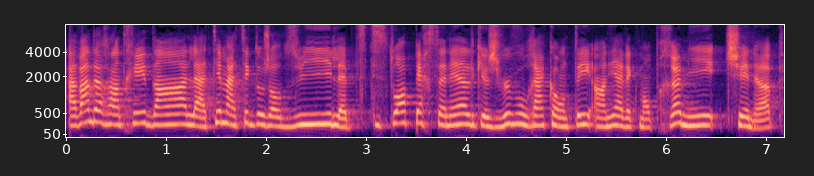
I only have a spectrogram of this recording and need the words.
Avant de rentrer dans la thématique d'aujourd'hui, la petite histoire personnelle que je veux vous raconter en lien avec mon premier chin-up,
